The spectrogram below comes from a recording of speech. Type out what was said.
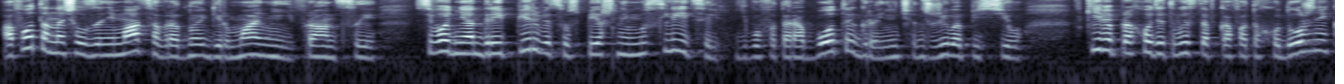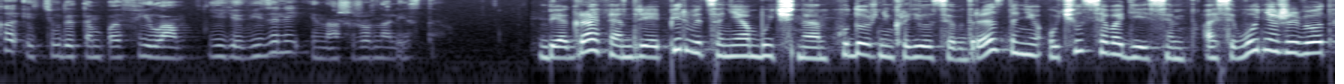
а фото начал заниматься в родной Германии и Франции. Сегодня Андрей Пирвиц – успешный мыслитель. Его фотоработы граничат с живописью. В Киеве проходит выставка фотохудожника «Этюды Темпофила». Ее видели и наши журналисты. Биография Андрея Пирвица необычная. Художник родился в Дрездене, учился в Одессе, а сегодня живет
